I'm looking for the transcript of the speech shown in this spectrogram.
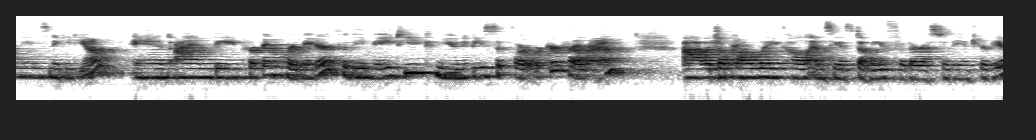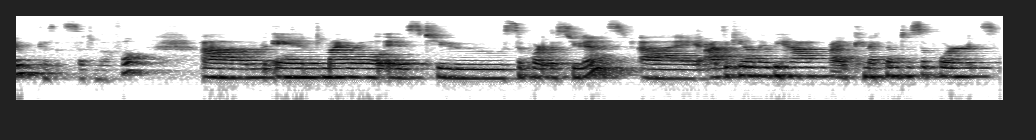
My name is Nikki Dion, and I am the program coordinator for the Métis Community Support Worker Program, uh, which I'll probably call MCSW for the rest of the interview because it's such a mouthful. Um, and my role is to support the students. I advocate on their behalf, I connect them to supports,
